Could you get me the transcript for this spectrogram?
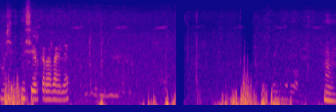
मशीन शेअर करायला लागल्या हम्म.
